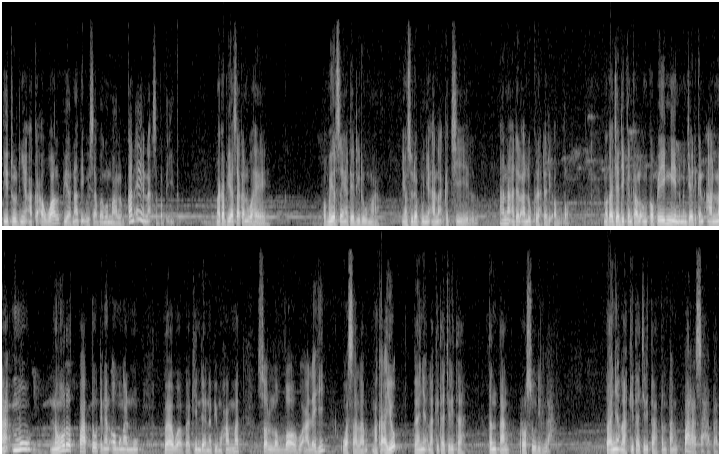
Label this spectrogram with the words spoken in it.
Tidurnya agak awal biar nanti bisa bangun malam. Kan enak seperti itu. Maka biasakan wahai pemirsa yang ada di rumah yang sudah punya anak kecil anak adalah anugerah dari Allah. Maka jadikan kalau engkau ingin menjadikan anakmu nurut patuh dengan omonganmu bahwa baginda Nabi Muhammad Sallallahu Alaihi Wasallam. Maka ayo banyaklah kita cerita tentang Rasulullah. Banyaklah kita cerita tentang para sahabat.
